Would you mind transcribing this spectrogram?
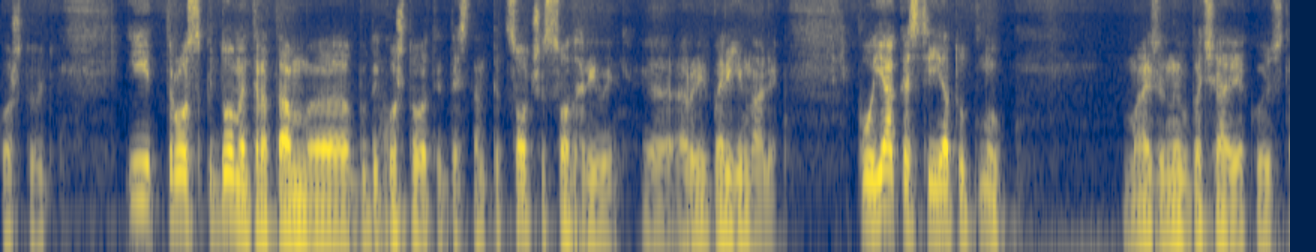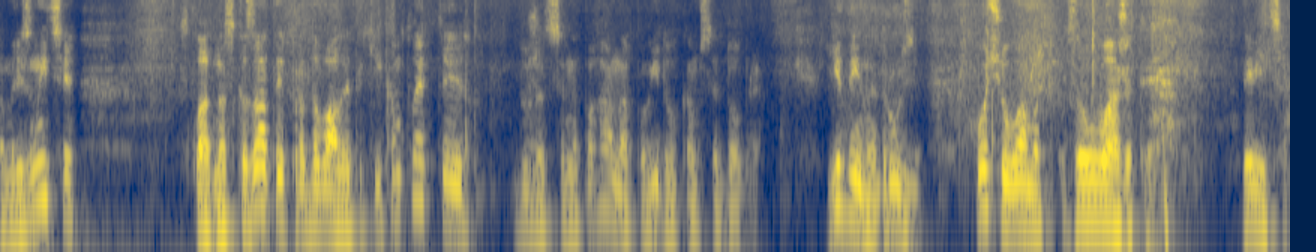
коштують. І трос спідометра там е, буде коштувати десь там 500-600 гривень е, в оригіналі. По якості я тут ну, майже не вбачаю якоїсь там різниці. Складно сказати. Продавали такі комплекти, дуже це непогано, по відгукам все добре. Єдине, друзі, хочу вам от зауважити. Дивіться,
